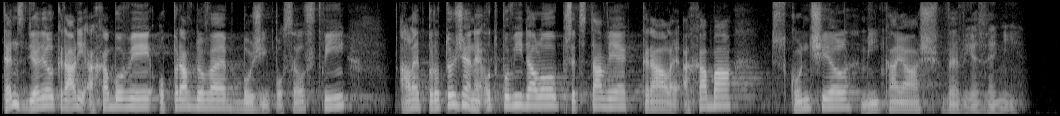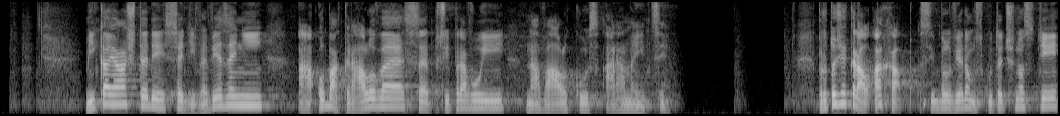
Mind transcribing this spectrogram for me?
Ten sdělil králi Achabovi opravdové boží poselství, ale protože neodpovídalo představě krále Achaba, skončil Míkajáš ve vězení. Míkajáš tedy sedí ve vězení a oba králové se připravují na válku s Aramejci. Protože král Achab si byl vědom skutečnosti,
